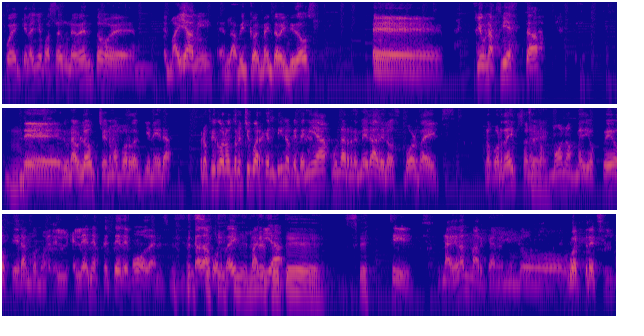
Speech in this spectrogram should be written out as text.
fue que el año pasado en un evento en, Miami, en la Bitcoin 2022, eh, fui a una fiesta mm. de, una blockchain, no me acuerdo quién era, pero fui con otro chico argentino que tenía una remera de los Bored Apes. Los Bored Apes son estos monos medio feos que eran como el, NFT de moda en ese momento. Cada sí, Bored Ape valía... Sí. una gran marca en el mundo Web3.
